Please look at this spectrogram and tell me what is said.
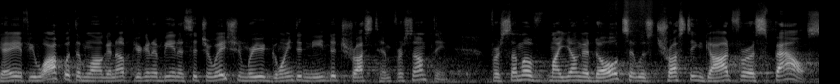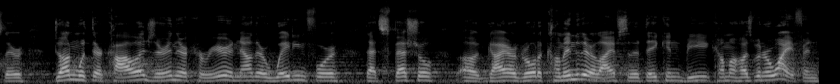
Okay? If you walk with Him long enough, you're going to be in a situation where you're going to need to trust Him for something. For some of my young adults, it was trusting God for a spouse. They're done with their college, they're in their career, and now they're waiting for that special uh, guy or girl to come into their life so that they can become a husband or wife. And,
